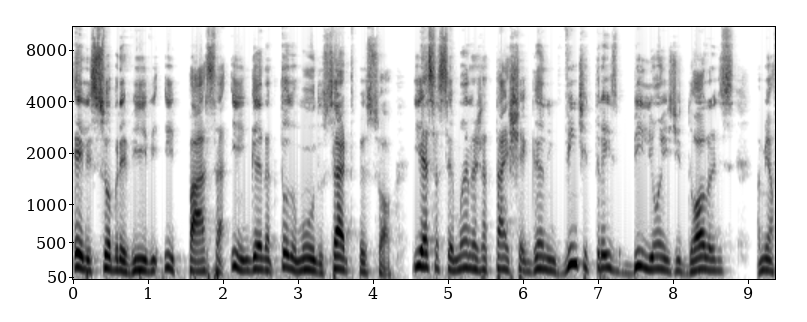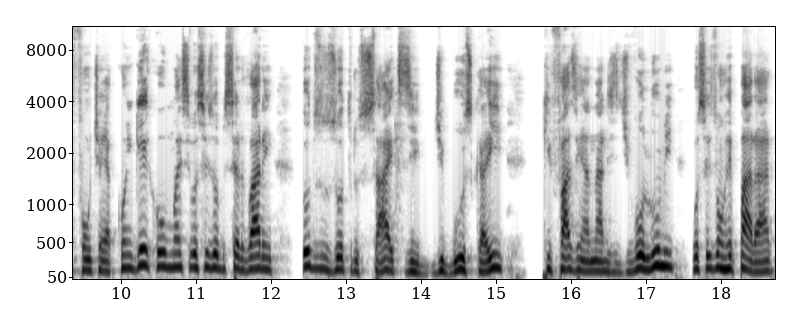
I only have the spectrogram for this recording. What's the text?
ele sobrevive e passa e engana todo mundo, certo, pessoal? E essa semana já está chegando em 23 bilhões de dólares. A minha fonte é a CoinGecko, mas se vocês observarem todos os outros sites de, de busca aí que fazem análise de volume, vocês vão reparar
